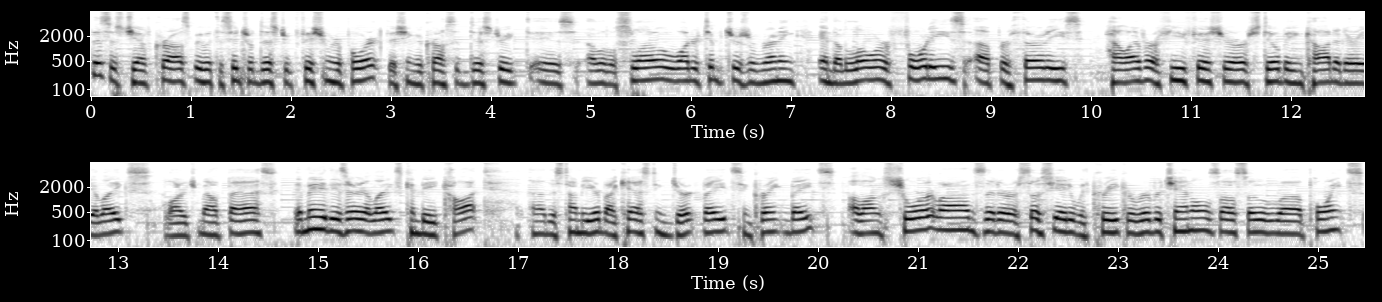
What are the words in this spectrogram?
This is Jeff Crosby with the Central District Fishing Report. Fishing across the district is a little slow. Water temperatures are running in the lower 40s, upper 30s. However, a few fish are still being caught at area lakes, largemouth bass. And many of these area lakes can be caught uh, this time of year by casting jerk baits and crank baits along shorelines that are associated with creek or river channels. Also, uh, points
